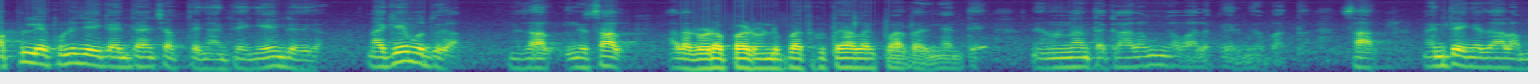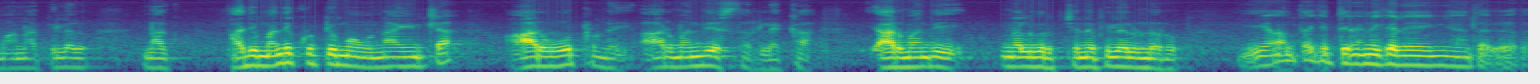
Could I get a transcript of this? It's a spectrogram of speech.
అప్పులు లేకుండా చేయక అంతే అని చెప్తా ఇంక అంతే ఇంకేం లేదు ఇక నాకేం వద్దుగా? నిజాలు నిజాలు. అలా రొడపాడు ఉండి బతుకుతా అలా పోతా ఇంక అంతే నేను ఉన్నంత కాలం ఇంకా వాళ్ళ పేరు మీద బతా చాలు అంతే ఇంక చాలమ్మా నా పిల్లలు నాకు పది మంది కుటుంబం నా ఇంట్లో ఆరు ఓట్లు ఉన్నాయి. ఆరు మంది వేస్తారు లెక్క. ఆరు మంది నలుగురు చిన్నపిల్లలు ఉండరు. అంతకి తిననికనే ఇంకంత కదా.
